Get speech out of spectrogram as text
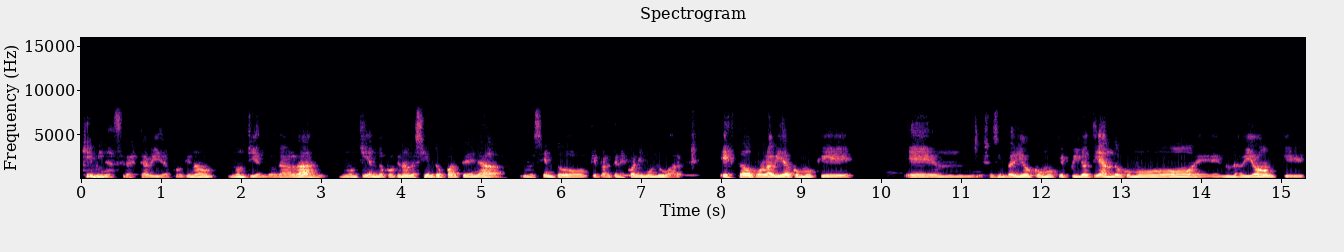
¿qué vine a hacer a esta vida? Porque no, no entiendo, la verdad, no entiendo, porque no me siento parte de nada, no me siento que pertenezco a ningún lugar he estado por la vida como que, em, yo siempre digo como que piloteando, como en un avión que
